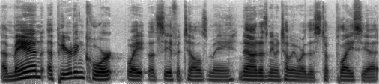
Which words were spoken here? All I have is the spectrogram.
A man appeared in court. Wait, let's see if it tells me. No, it doesn't even tell me where this took place yet.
